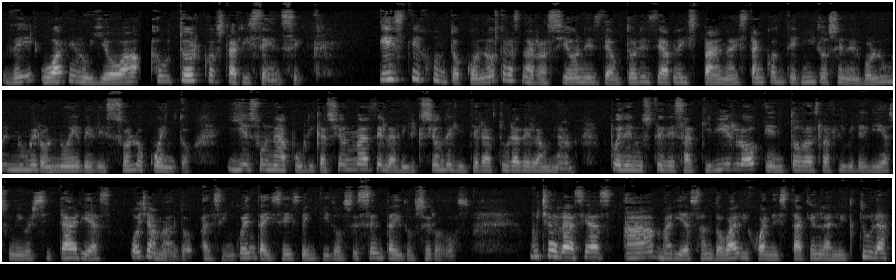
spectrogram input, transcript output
de Warren Ulloa, autor costarricense. Este, junto con otras narraciones de autores de habla hispana, están contenidos en el volumen número 9 de Solo Cuento y es una publicación más de la Dirección de Literatura de la UNAM. Pueden ustedes adquirirlo en todas las librerías universitarias o llamando al 5622-6202. Muchas gracias a María Sandoval y Juan Estaque en la lectura.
